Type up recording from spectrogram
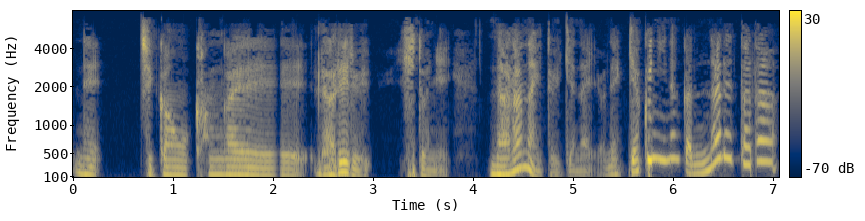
ね、時間を考えられる人にならないといけないよね。逆になんか慣れたら、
